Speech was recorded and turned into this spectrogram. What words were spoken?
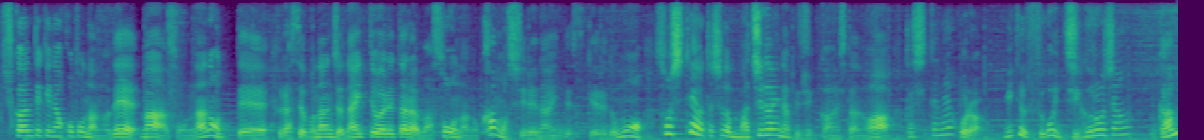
主観的なことなのでまあそんなのってプラセボなんじゃないって言われたらまあそうなのかもしれないんですけれどもそして私が間違いなく実感したのは私ってねほら見てるすごいジグロじゃん頑張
